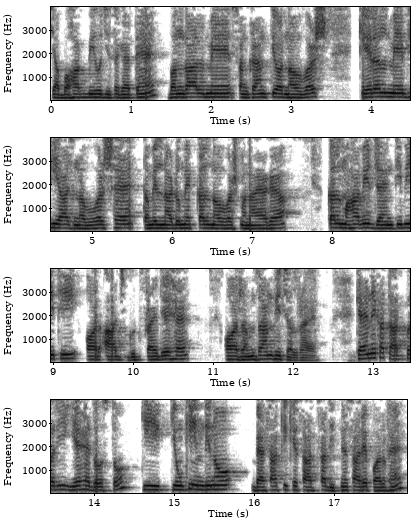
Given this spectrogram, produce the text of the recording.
या बोहाग बिहू जिसे कहते हैं। बंगाल में संक्रांति और नववर्ष, केरल में भी आज नववर्ष है। तमिलनाडु में कल नववर्ष मनाया गया। कल महावीर जयंती भी थी और आज गुड फ्राइडे है और रमज़ान भी चल रहा है। कहने का तात्पर्य यह है दोस्तों कि क्योंकि इन दिनों बैसाखी के साथ साथ इतने सारे पर्व हैं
